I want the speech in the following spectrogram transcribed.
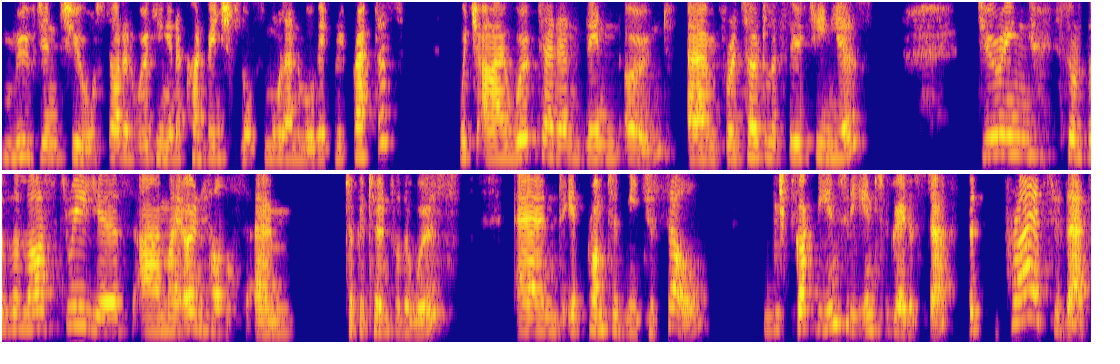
moved into or started working in a conventional small animal veterinary practice, which I worked at and then owned um, for a total of 13 years during sort of the last three years, uh, my own health um, took a turn for the worse, and it prompted me to sell, which got me into the integrative stuff. But prior to that,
